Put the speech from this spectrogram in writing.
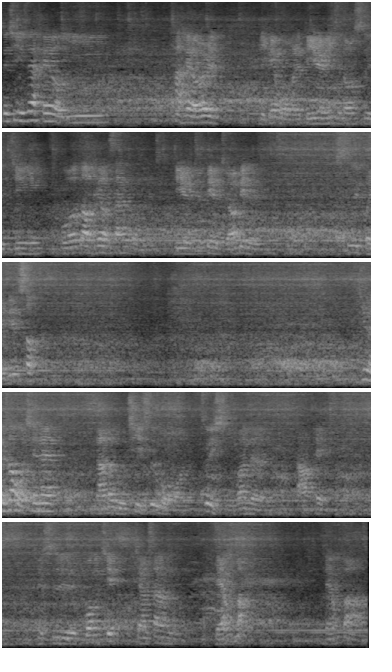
所以其实，在 Halo 一和 Halo 二里面，我们的敌人一直都是精英。不过到 Halo 三，我们的敌人就变，主要变成是鬼变兽。基本上我现在拿的武器是我最喜欢的搭配，就是光剑加上两把两把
